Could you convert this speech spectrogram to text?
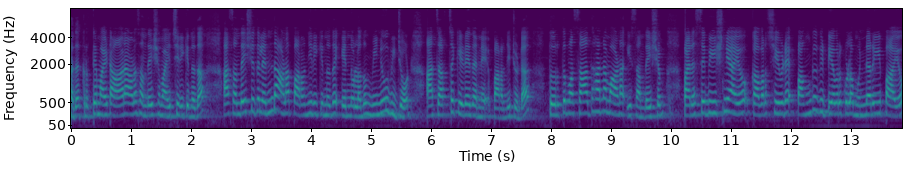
അത് കൃത്യമായിട്ട് ആരാണ് സന്ദേശം അയച്ചിരിക്കുന്നത്? ആ സന്ദേശത്തിൽ എന്താണ് പറഞ്ഞിരിക്കുന്നത് എന്നുള്ളതും വിനു വിജോൺ ആ ചർച്ചയ്ക്കിടെ തന്നെ പറഞ്ഞിട്ടുണ്ട്. തീർത്തും അസാധാരണമാണ് ഈ സന്ദേശം. പരസ്യ ഭീഷണിയായോ കവർച്ചയുടെ പങ്ക് കിട്ടിയവർക്കുള്ള മുന്നറിയിപ്പായോ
